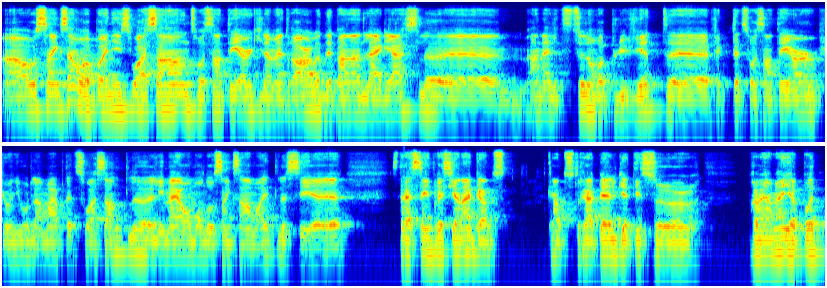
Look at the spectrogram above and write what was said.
Au 500, on va pogner 60, 61 km/h, dépendant de la glace. Euh, en altitude, on va plus vite, euh, fait peut-être 61, puis au niveau de la mer, peut-être 60. Les meilleurs au monde aux 500 mètres. Euh, c'est assez impressionnant quand tu, quand tu te rappelles que tu es sur premièrement, il n'y a pas de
